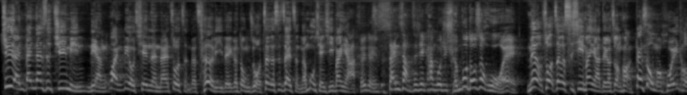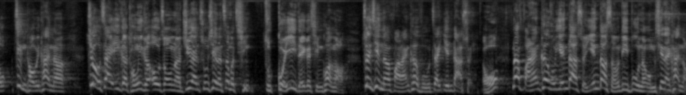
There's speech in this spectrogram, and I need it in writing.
居然单单是居民两万六千人来做整个撤离的一个动作，这个是在整个目前西班牙，所以等于山上这些看过去全部都是火哎，没有错，这个是西班牙的一个状况。但是我们回头镜头一看呢，就在一个同一个欧洲呢，居然出现了这么情诡异的一个情况哦。最近呢，法兰克福在淹大水哦，那法兰克福淹大水淹到什么地步呢？我们先来看哦。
